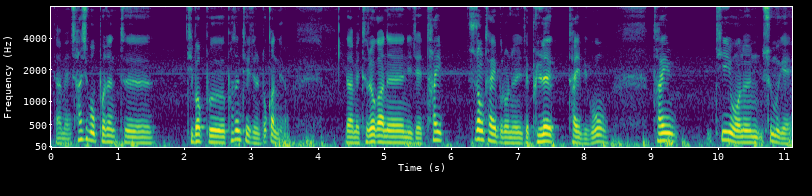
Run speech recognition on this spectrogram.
그 다음에 45% 디버프 퍼센테이지는 똑같네요. 그 다음에 들어가는 이제 타입 수정 타입으로는 이제 블랙 타입이고 타입 T1은 20개,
